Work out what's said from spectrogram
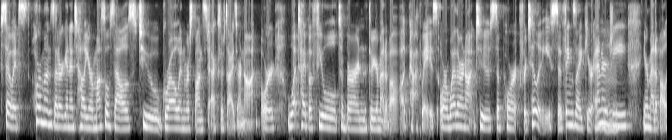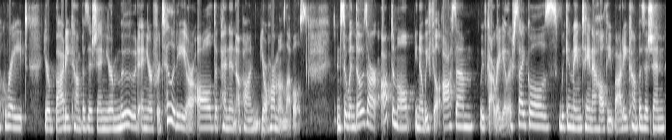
So it's hormones that are going to tell your muscle cells to grow in response to exercise or not, or what type of fuel to burn through your metabolic pathways, or whether or not to support fertility. So things like your mm-hmm. energy, your metabolic rate, your body composition, your mood, and your fertility are all dependent upon your hormone levels. And so when those are optimal, you know, we feel awesome, we've got regular cycles, we can maintain a healthy body composition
